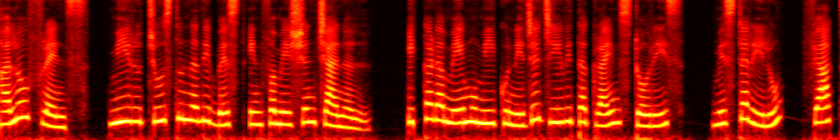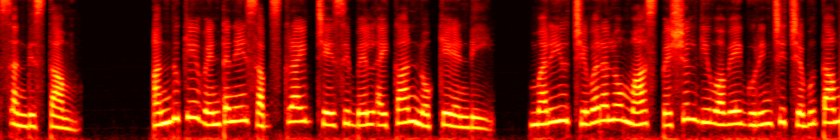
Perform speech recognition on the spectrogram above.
హలో ఫ్రెండ్స్ మీరు చూస్తున్నది బెస్ట్ ఇన్ఫర్మేషన్ ఛానల్. ఇక్కడ మేము మీకు నిజ జీవిత క్రైమ్ స్టోరీస్ మిస్టరీలు ఫ్యాక్ట్స్ అందిస్తాం. అందుకే వెంటనే సబ్స్క్రైబ్ చేసి బెల్ ఐకాన్ నొక్కేయండి. మరియు చివరలో మా స్పెషల్ గివ్ అవే గురించి చెబుతాం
